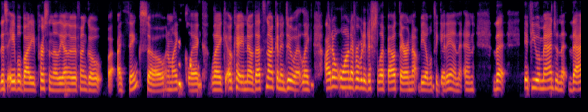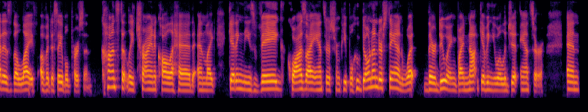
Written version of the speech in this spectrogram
this able-bodied person on the other the phone go i think so. And i'm like click like okay no that's not going to do it. Like i don't want everybody to schlep out there and not be able to get in. And that if you imagine that that is the life of a disabled person constantly trying to call ahead and like getting these vague quasi answers from people who don't understand what they're doing by not giving you a legit answer. And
